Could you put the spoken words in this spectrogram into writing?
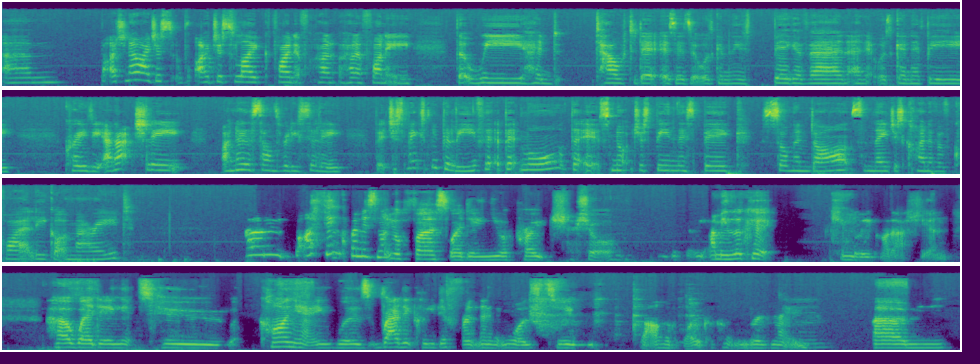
Um, but I don't know. I just, I just like find it kind of funny that we had touted it as, as it was going to be this big event and it was going to be crazy. And actually, I know this sounds really silly, but it just makes me believe it a bit more that it's not just been this big song and dance, and they just kind of have quietly gotten married. I think when it's not your first wedding, you approach. Sure. I mean, look at Kimberly Kardashian. Her wedding to Kanye was radically different than it was to that other bloke. I can't remember his name. Um,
